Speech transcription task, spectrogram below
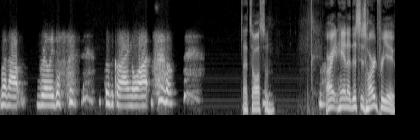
without really just just crying a lot. So. That's awesome. All right, Hannah, this is hard for you,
